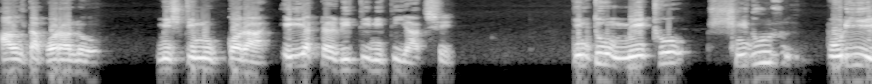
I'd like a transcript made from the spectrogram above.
আলতা পরানো, মিষ্টি মুখ করা, এই একটা রীতিনীতি আছে। কিন্তু মেঠো সিঁদুর পরিয়ে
